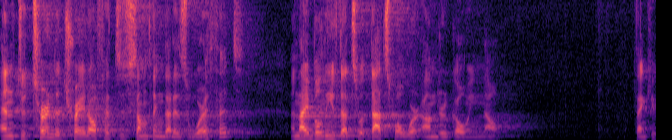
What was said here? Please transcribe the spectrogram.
and to turn the trade-off into something that is worth it. And I believe that's what, that's what we're undergoing now. Thank you.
